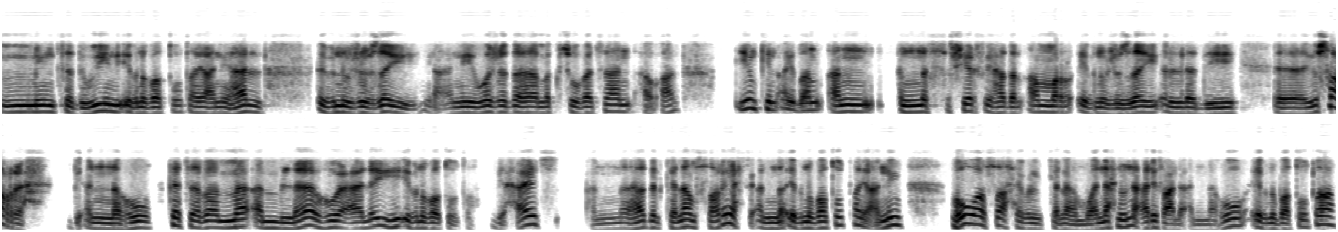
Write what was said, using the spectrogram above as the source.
من تدوين ابن بطوطة؟ يعني هل ابن جزي يعني وجدها مكتوبتان أو يمكن أيضا أن نستشير في هذا الأمر ابن جزي الذي آه، يصرح بأنه كتب ما أملاه عليه ابن بطوطة بحيث أن هذا الكلام صريح في أن ابن بطوطة يعني هو صاحب الكلام ونحن نعرف على أنه ابن بطوطة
